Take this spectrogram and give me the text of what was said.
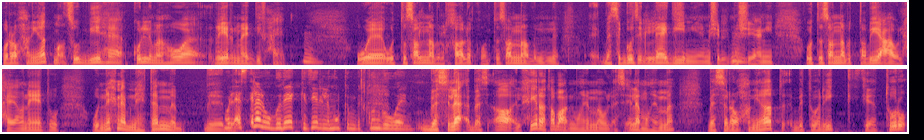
والروحانيات مقصود بيها كل ما هو غير مادي في حياتنا واتصالنا بالخالق واتصالنا بال بس الجزء اللا ديني يعني مش ال- مش. يعني واتصالنا بالطبيعة والحيوانات و... وإن إحنا بنهتم ب... ب... والأسئلة الوجودية الكتير اللي ممكن بتكون جوانا بس لا بس آه الحيرة طبعا مهمة والأسئلة مهمة بس الروحانيات بتوريك طرق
